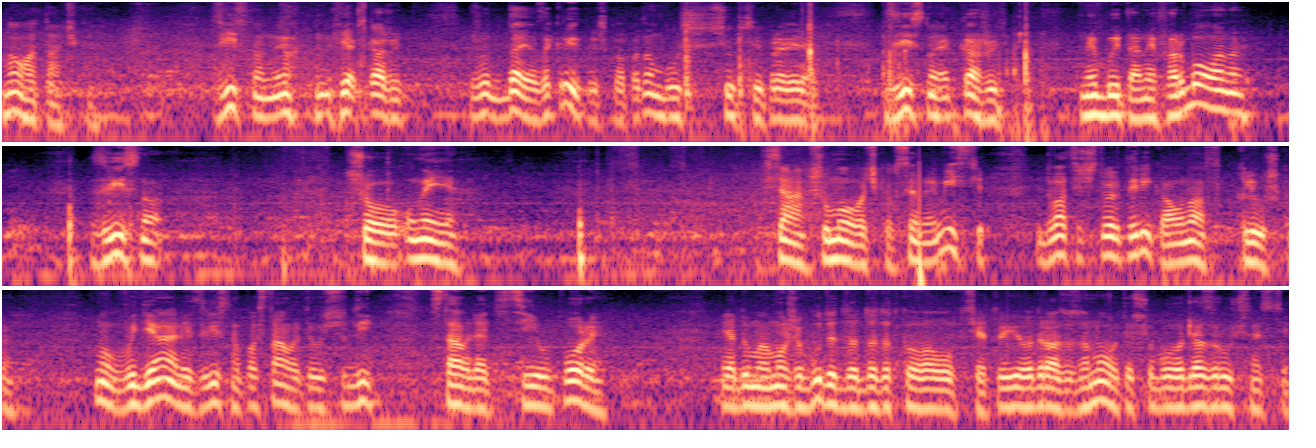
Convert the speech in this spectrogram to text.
нова тачка. Звісно, не, як кажуть, дай я закрию кришку, а потім будеш щупцею перевіряти. Звісно, як кажуть, не бита, не фарбована. Звісно, що у неї вся шумовочка, все на місці. 24 рік, а у нас клюшка. Ну, в ідеалі, звісно, поставити ось сюди, ставлять ці упори. Я думаю, може буде додаткова опція, то її одразу замовити, щоб було для зручності.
